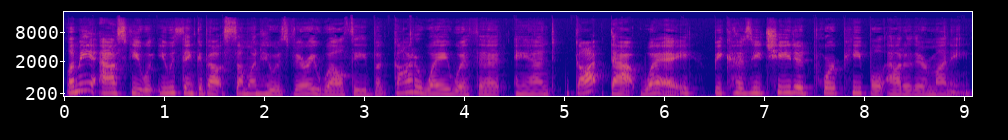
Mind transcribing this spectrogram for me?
Let me ask you what you would think about someone who is very wealthy but got away with it and got that way because he cheated poor people out of their money.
